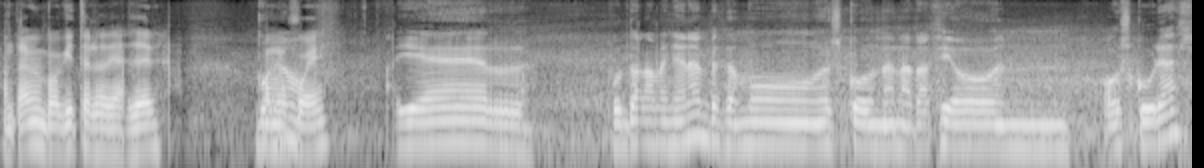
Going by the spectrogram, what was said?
Contame un poquito lo de ayer. ¿Cómo Bueno, fue? Ayer, punto a la mañana, empezamos con una natación a oscuras,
